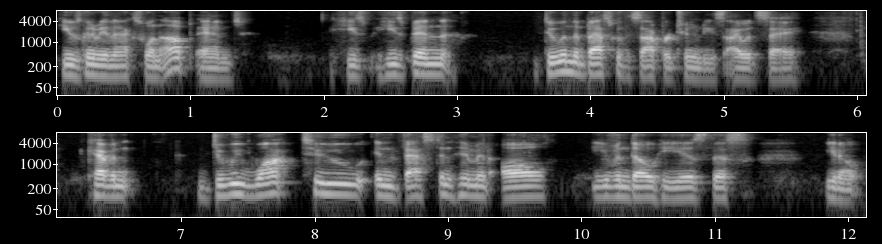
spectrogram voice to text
he was going to be the next one up, and he's he's been doing the best with his opportunities, I would say. Kevin, do we want to invest in him at all, even though he is this, you know,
